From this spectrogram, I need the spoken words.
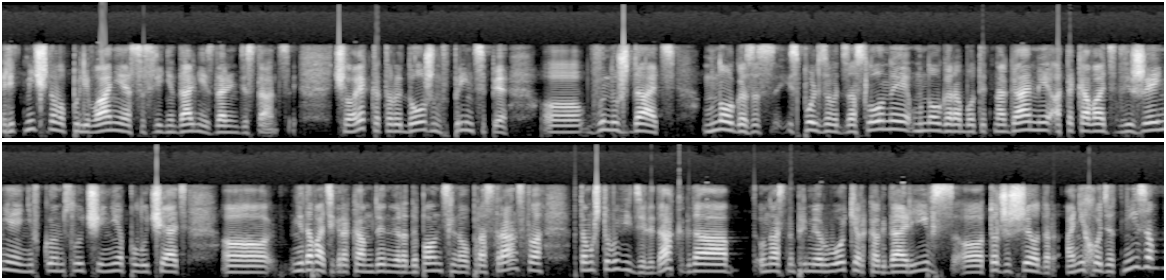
ритмичного поливания со среднедальней и с дальней дистанции. Человек, который должен, в принципе, э, вынуждать много использовать заслоны, много работать ногами, атаковать движение, ни в коем случае не получать, э, не давать игрокам Денвера дополнительного пространства, потому что вы видели, да, когда у нас, например, Уокер, когда Ривз, э, тот же Шредер, они ходят низом,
